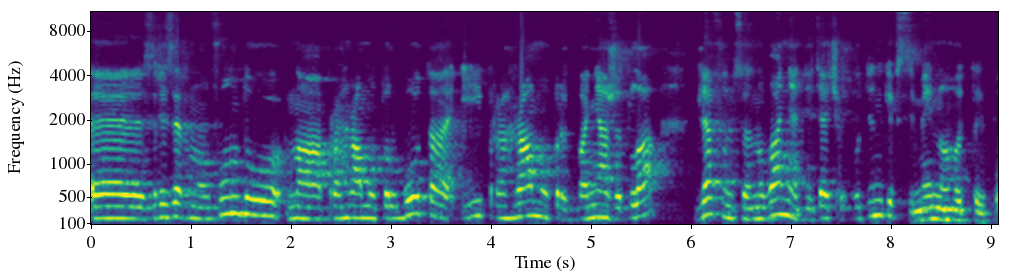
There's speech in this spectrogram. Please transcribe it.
е, з резервного фонду на програму Турбота і програму придбання житла для функціонування дитячих будинків сімейного типу.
